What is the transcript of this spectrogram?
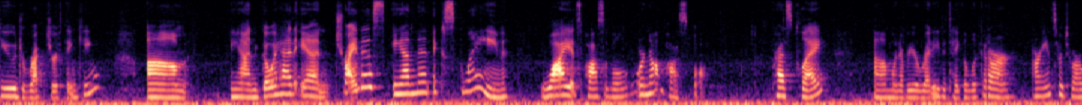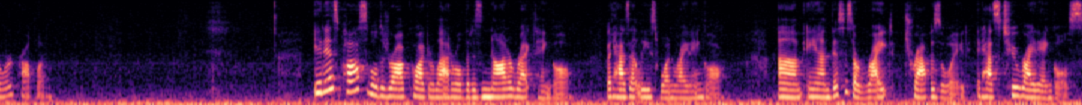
you direct your thinking. Um, and go ahead and try this and then explain why it's possible or not possible. Press play um, whenever you're ready to take a look at our, our answer to our word problem. It is possible to draw a quadrilateral that is not a rectangle, but has at least one right angle. Um, and this is a right trapezoid. It has two right angles.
